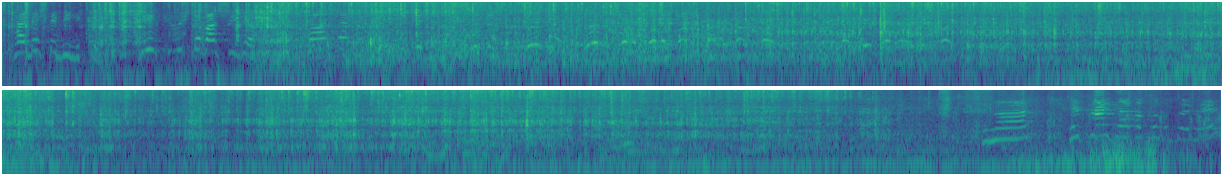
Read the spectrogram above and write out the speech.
Aynen kardeşle birlikte. İlk yürüyüşte başlayacağız. Şu an sen... Pınar, tekrar gel bakalım böyle.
